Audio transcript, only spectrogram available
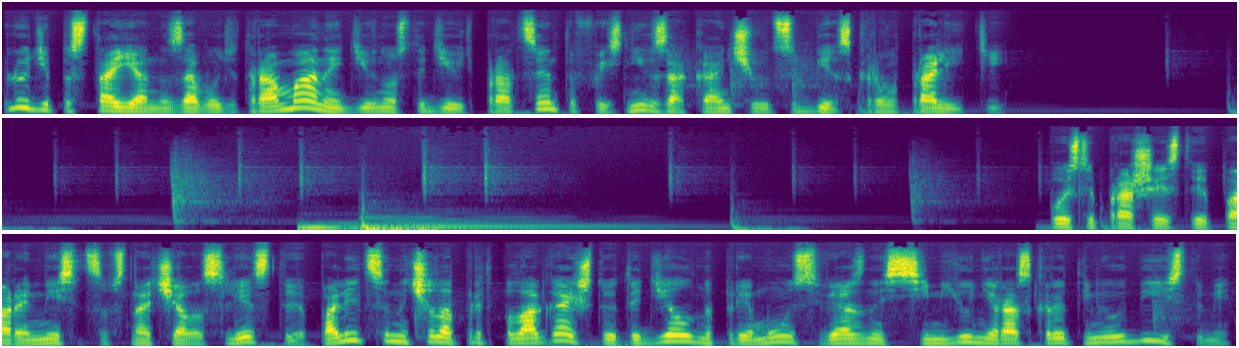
Люди постоянно заводят романы, и 99% из них заканчиваются без кровопролитий. После прошествия пары месяцев с начала следствия, полиция начала предполагать, что это дело напрямую связано с семью нераскрытыми убийствами,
